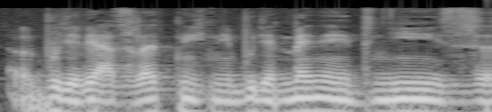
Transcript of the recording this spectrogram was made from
bude viac letných dní, bude menej dní s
